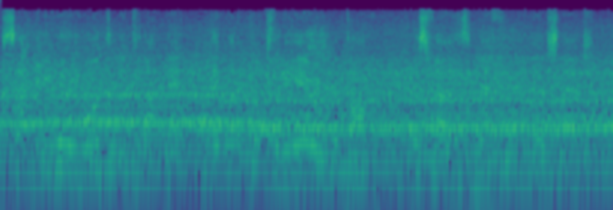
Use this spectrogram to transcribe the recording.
exactly where he wanted into that net. I think when it comes to the area of the problem, this fella is definitely no slouch.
